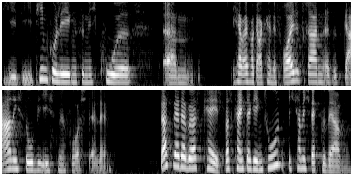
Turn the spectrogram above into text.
die, die Teamkollegen sind nicht cool. Ähm, ich habe einfach gar keine Freude dran. Es ist gar nicht so, wie ich es mir vorstelle. Das wäre der Worst Case. Was kann ich dagegen tun? Ich kann mich wegbewerben.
